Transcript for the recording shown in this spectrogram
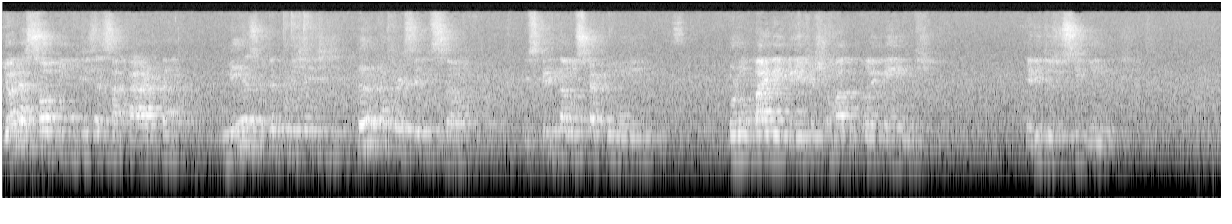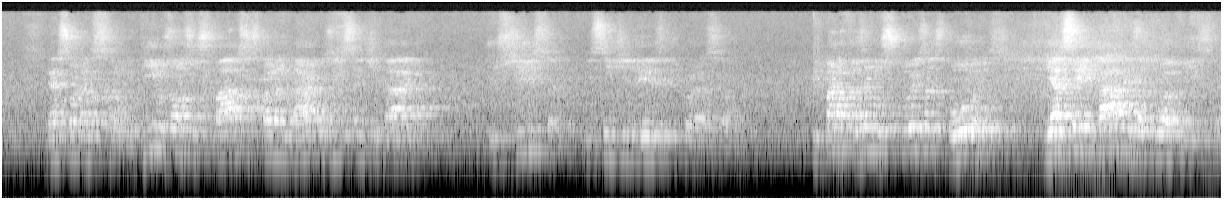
E olha só o que diz essa carta, mesmo depois diante de tanta perseguição, escrita no século I, por um pai da igreja chamado Clemente. Ele diz o seguinte: nessa oração, guia os nossos passos para andarmos em santidade, justiça e singeleza de coração, e para fazermos coisas boas e aceitáveis à tua vista,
